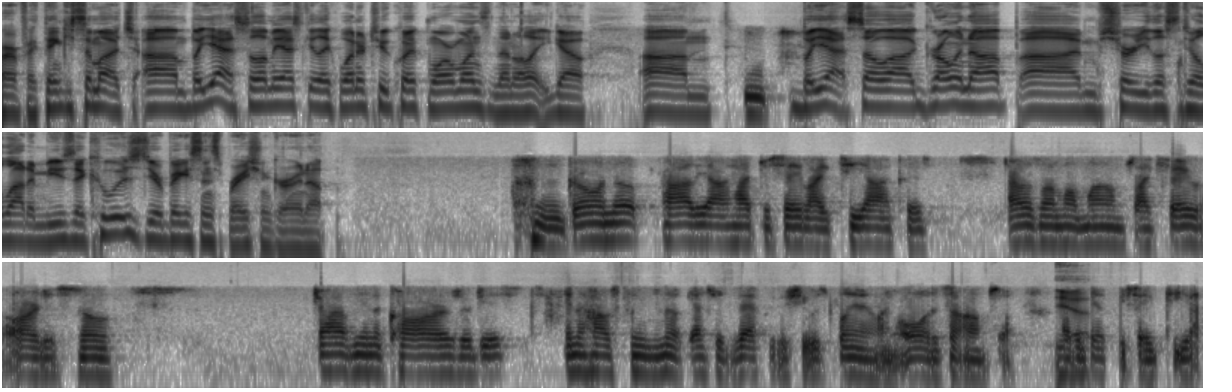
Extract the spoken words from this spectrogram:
Let's get it. Perfect. Thank you so much. Um, but yeah, so let me ask you like one or two quick more ones, and then I'll let you go. Um, but yeah, so uh, growing up, uh, I'm sure you listen to a lot of music. Who was your biggest inspiration growing up? Growing up, probably I'd have to say like T.I. because that was one of my mom's like favorite artists. So driving in the cars or just in the house cleaning up, that's exactly what she was playing like all the time. So I Yeah. would definitely say T.I.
